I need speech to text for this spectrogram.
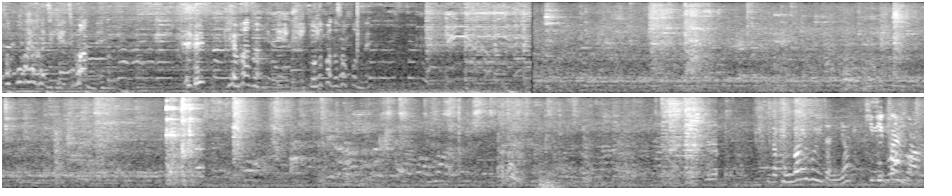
석고가 강아지 개 좋았네. 개 많아. 번호판도 석고인데. 나 건강해 보이지 않냐? 김이 펄펄하다.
